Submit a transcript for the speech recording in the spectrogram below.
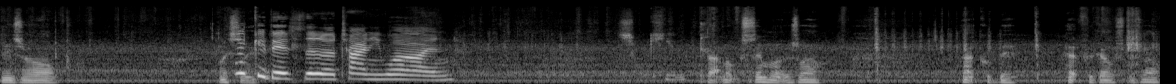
These are all glistening. Look at this little tiny one. So cute. That looks similar as well. That could be het for ghost as well.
